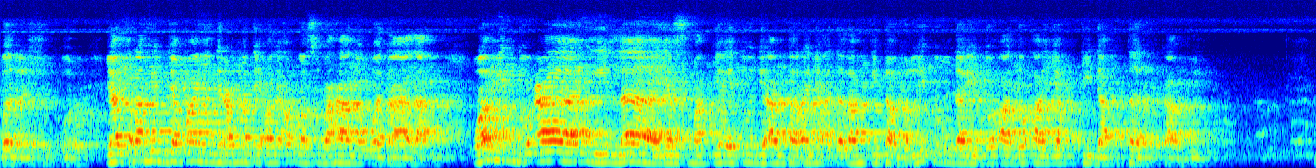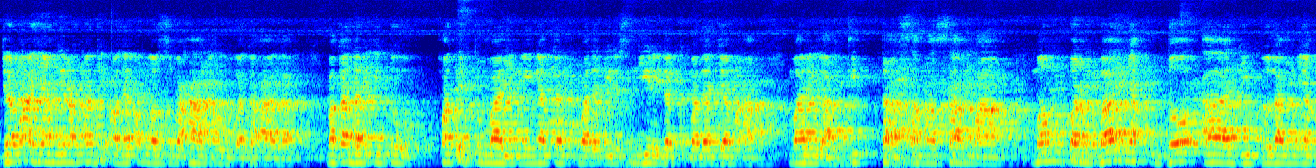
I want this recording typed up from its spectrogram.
bersyukur. Yang terakhir jamaah yang dirahmati oleh Allah Subhanahu wa taala wa min du'ai la yasma yaitu di antaranya adalah kita berlindung dari doa-doa yang tidak terkabul. Jamaah yang dirahmati oleh Allah Subhanahu wa taala. Maka dari itu, khatib kembali mengingatkan kepada diri sendiri dan kepada jamaah, marilah kita sama-sama memperbanyak doa di bulan yang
